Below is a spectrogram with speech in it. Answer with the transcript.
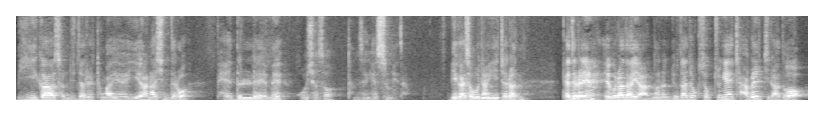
미가 선지자를 통하여 예언하신 대로 베들레헴에 오셔서 탄생했습니다. 미가서 5장 2절은 베들레헴 에브라다야 너는 유다 족속 중에 작을지라도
